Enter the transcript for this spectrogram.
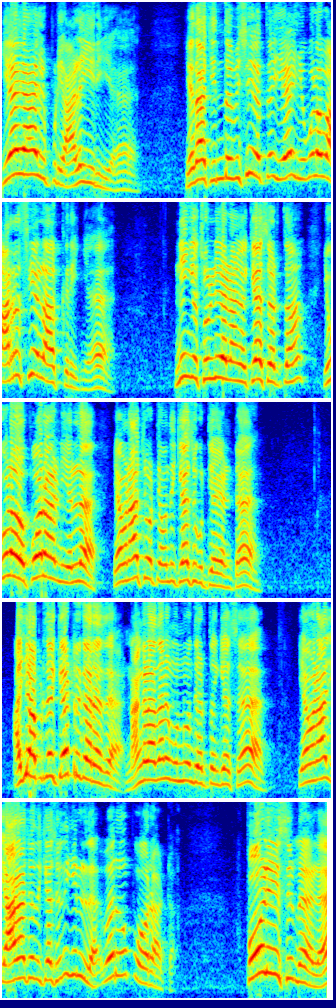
ஏயா இப்படி அலையிறிய? ஏதாச்சும் இந்த விஷயத்தை ஏன் இவ்வளவு அரசியல் ஆக்குறீங்க நீங்கள் சொல்லியா நாங்கள் கேஸ் எடுத்தோம். இவ்வளவு போராடி இல்லை. எவனாச்சும் ஒருத்தன் வந்து கேஸ் கொடுத்தியா என்கிட்ட? ஐயா அப்படி தான் கேட்டிருக்காரு அதை. நாங்களாக தானே முன் வந்து எடுத்தோம் கேஸை. எவனா யாராச்சும் வந்து கேஸ் வந்து இல்லை. வெறும் போராட்டம். போலீஸ் மேலே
